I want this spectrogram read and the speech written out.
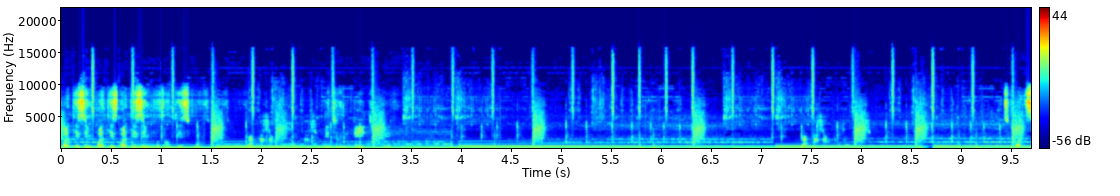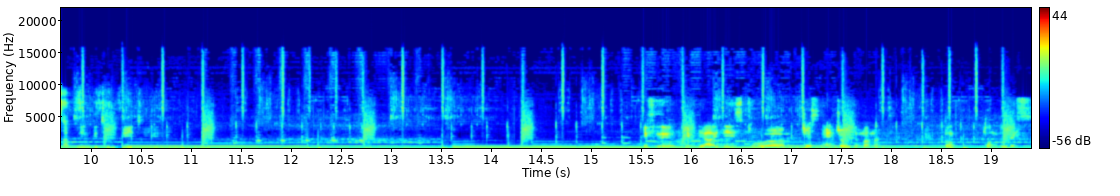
What is what is what is important is what between A to B. What's happening between A to B. if the, if the idea is to um, just enjoy the moment, don't don't do this.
